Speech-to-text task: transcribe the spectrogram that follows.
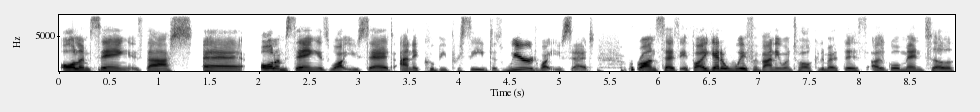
All I'm saying is that, uh, all I'm saying is what you said, and it could be perceived as weird what you said. Ron says, If I get a whiff of anyone talking about this, I'll go mental.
